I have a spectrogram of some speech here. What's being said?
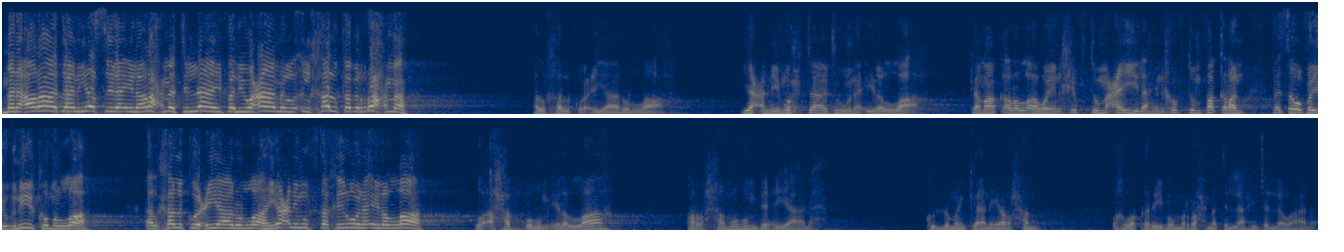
من أراد أن يصل إلى رحمة الله فليعامل الخلق بالرحمة. الخلق عيال الله يعني محتاجون إلى الله. كما قال الله وإن خفتم عيلة إن خفتم فقرا فسوف يغنيكم الله. الخلق عيال الله يعني مفتقرون إلى الله. وأحبهم إلى الله أرحمهم بعياله. كل من كان يرحم وهو قريب من رحمة الله جل وعلا.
